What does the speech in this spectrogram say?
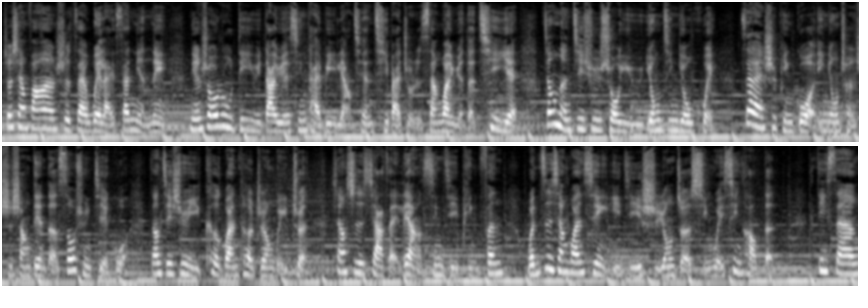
这项方案是在未来三年内，年收入低于大约新台币两千七百九十三万元的企业，将能继续受益于佣金优惠。再来是苹果应用城市商店的搜寻结果，将继续以客观特征为准，像是下载量、星级评分、文字相关性以及使用者行为信号等。第三，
